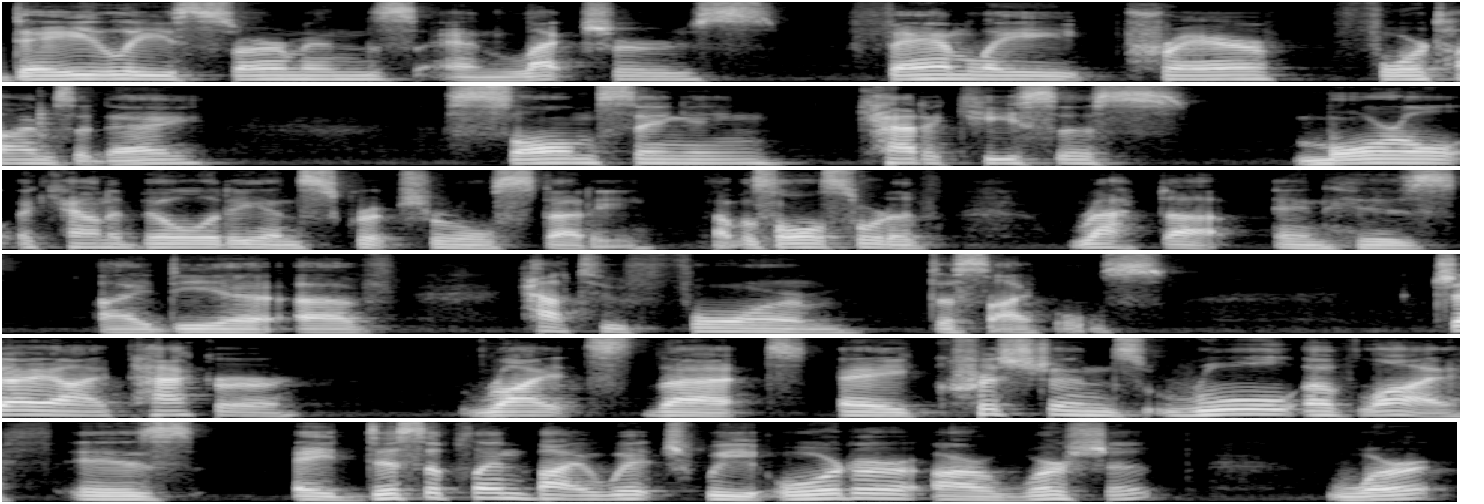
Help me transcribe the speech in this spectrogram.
daily sermons and lectures, family prayer four times a day, psalm singing, catechesis, moral accountability and scriptural study. That was all sort of wrapped up in his idea of how to form disciples. J.I. Packer writes that a Christian's rule of life is a discipline by which we order our worship, work,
